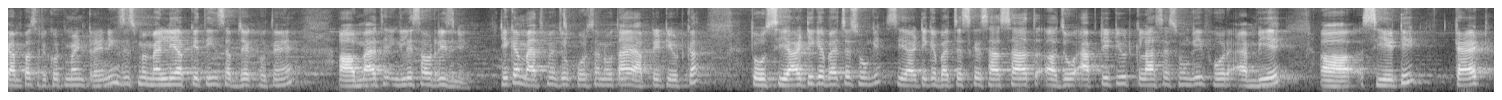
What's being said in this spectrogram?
कैंपस रिक्रूटमेंट ट्रेनिंग जिसमें मेनली आपके तीन सब्जेक्ट होते हैं मैथ इंग्लिश और रीजनिंग ठीक है? मैथ में जो पोर्सन होता है एप्टीट्यूड का तो CRT के बैचेस होंगे। CRT के बैचेस के साथ साथ जो एप्टीट्यूड क्लासेस होंगी for M B A CAT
